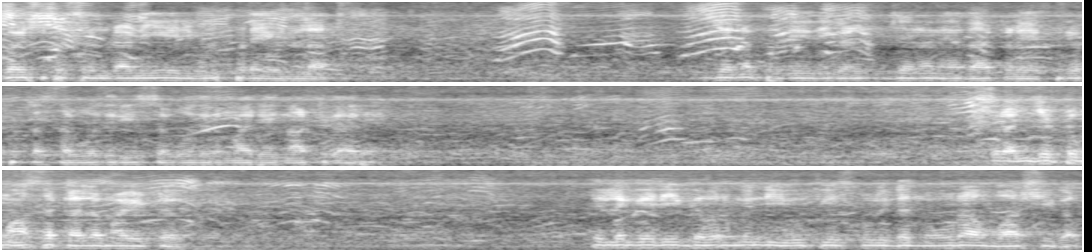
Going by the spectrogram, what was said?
vice president Aniyeri ഉൾപ്പെടെയുള്ള ജനപ്രതിനിധികൾ ജനനേതാക്കളെ പ്രിയപ്പെട്ട സഹോദരി സഹോദരന്മാരെ നാട്ടുകാരെ ഒരു അഞ്ചെട്ട് മാസക്കാലമായിട്ട് തില്ലങ്കേരി ഗവൺമെന്റ് യു പി സ്കൂളിന്റെ നൂറാം വാർഷികം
